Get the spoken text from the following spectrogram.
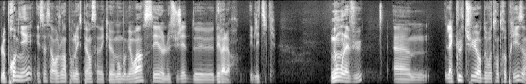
Le premier, et ça, ça rejoint un peu mon expérience avec mon beau miroir, c'est le sujet de, des valeurs et de l'éthique. Nous, on l'a vu, la culture de votre entreprise,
